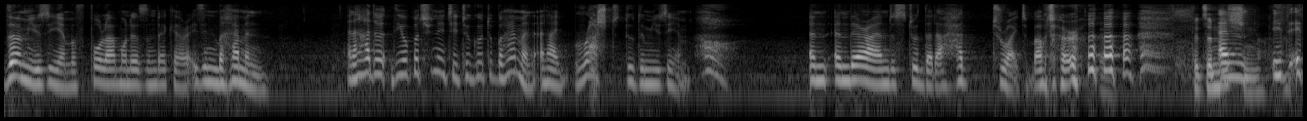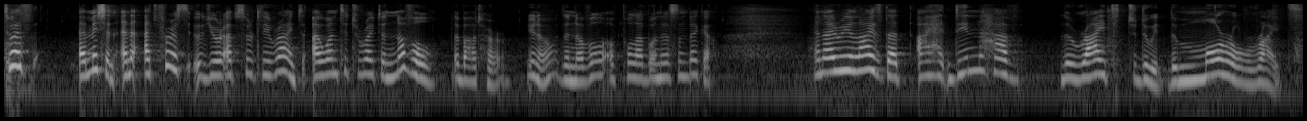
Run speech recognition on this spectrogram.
the museum of Paula Modersohn-Becker, is in Bremen. And I had a, the opportunity to go to Bremen, and I rushed to the museum. and, and there I understood that I had to write about her. It's a mission. it, it was a mission. And at first, uh, you're absolutely right. I wanted to write a novel about her, you know, the novel of Paula Modersohn-Becker. And I realized that I didn't have the right to do it, the moral right.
